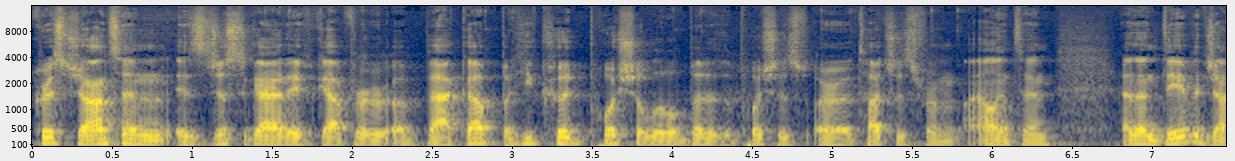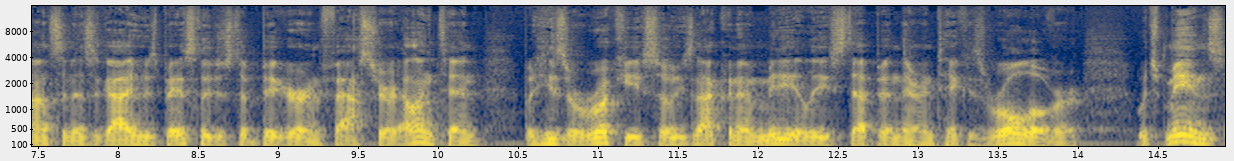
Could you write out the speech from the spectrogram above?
Chris Johnson is just a guy they've got for a backup, but he could push a little bit of the pushes or touches from Ellington. And then David Johnson is a guy who's basically just a bigger and faster Ellington, but he's a rookie, so he's not going to immediately step in there and take his role over, which means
